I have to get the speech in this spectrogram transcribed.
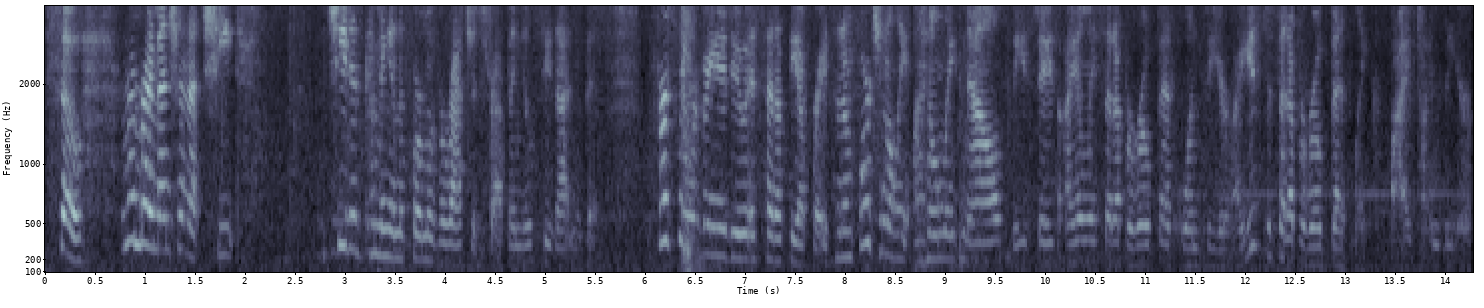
So, remember I mentioned that sheet? Sheet is coming in the form of a ratchet strap, and you'll see that in a bit. First thing we're going to do is set up the uprights, and unfortunately, I only now, these days, I only set up a rope bed once a year. I used to set up a rope bed like five times a year.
